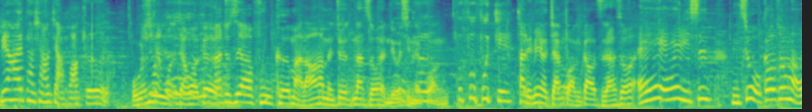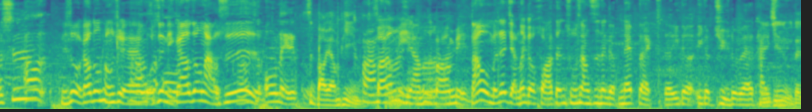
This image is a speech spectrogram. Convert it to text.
没有他，他想要讲华哥啦。不是讲华哥，他就是要妇科嘛。然后他们就那时候很流行的广复复复接，它里面有讲广告词，他说：“哎哎，你是你是我高中老师，你是我高中同学，我是你高中老师。”是欧蕾的，是保养品，保养品啊，保养品。然后我们在讲那个华灯初上是那个 Netflix 的一个一个剧，对不对？林心如的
